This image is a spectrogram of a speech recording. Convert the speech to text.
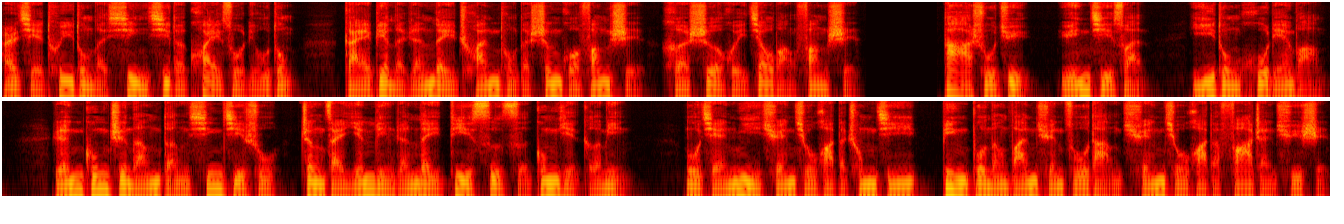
而且推动了信息的快速流动，改变了人类传统的生活方式和社会交往方式。大数据、云计算、移动互联网、人工智能等新技术正在引领人类第四次工业革命。目前，逆全球化的冲击并不能完全阻挡全球化的发展趋势，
